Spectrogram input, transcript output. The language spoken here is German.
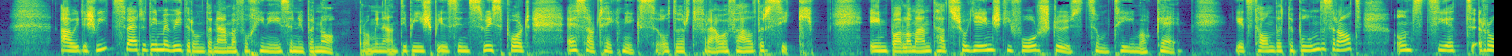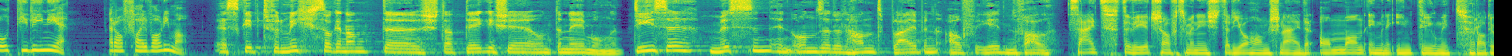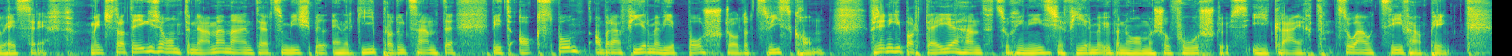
Auch in der Schweiz werden immer wieder Unternehmen von Chinesen übernommen. Prominente Beispiele sind Swissport, SR Technics oder die Frauenfelder SICK. Im Parlament hat es schon jenste Vorstöße zum Thema gegeben. Jetzt handelt der Bundesrat und zieht rote Linien. Raphael Wallimann. Es gibt für mich sogenannte strategische Unternehmungen. Diese müssen in unserer Hand bleiben, auf jeden Fall. Sagt der Wirtschaftsminister Johann Schneider-Ammann in einem Interview mit Radio SRF. Mit strategischen Unternehmen meint er zum Beispiel Energieproduzenten wie die Axpo, aber auch Firmen wie Post oder Swisscom. Verschiedene Parteien haben zu chinesischen Firmenübernahmen schon Vorstöße eingereicht, so auch die CVP.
